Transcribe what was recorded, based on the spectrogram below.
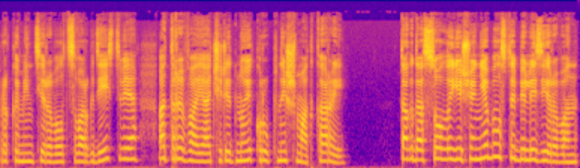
прокомментировал Цварк действия, отрывая очередной крупный шмат коры. Тогда Соло еще не был стабилизирован,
